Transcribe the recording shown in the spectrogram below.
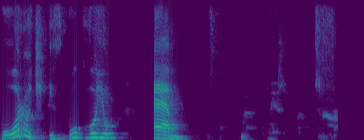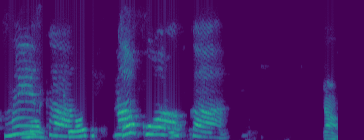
поруч із буквою М. Миска, морковка. Так,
